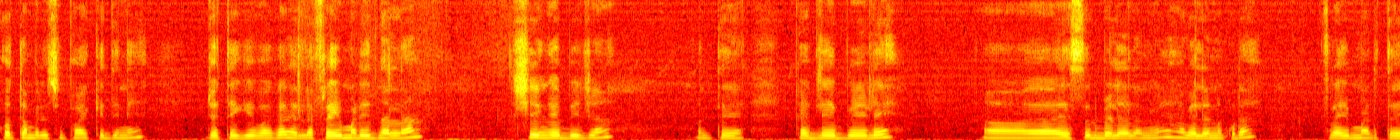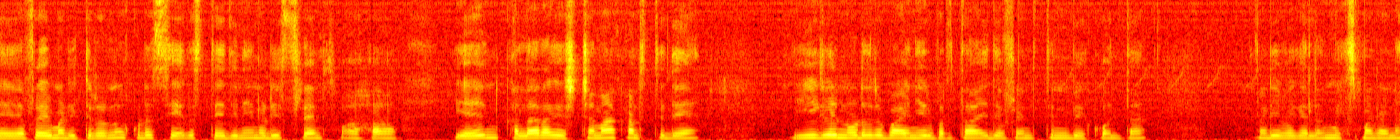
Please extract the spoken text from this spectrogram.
ಕೊತ್ತಂಬರಿ ಸೊಪ್ಪು ಹಾಕಿದ್ದೀನಿ. ಜೊತೆಗೆ ಇವಾಗ ಎಲ್ಲ ಫ್ರೈ ಮಾಡಿದ್ನಲ್ಲ, ಶೇಂಗಾ ಬೀಜ. ಮತ್ತು ಕಡಲೆಬೇಳೆ ಹೆಸರು ಬೇಳೆ ಎಲ್ಲನೂ ಅವೆಲ್ಲನೂ ಕೂಡ ಫ್ರೈ ಮಾಡ್ತಾ, ಫ್ರೈ ಮಾಡಿಟ್ಟಿರೋನು ಕೂಡ ಸೇರಿಸ್ತಾ ಇದ್ದೀನಿ. ನೋಡಿ ಫ್ರೆಂಡ್ಸ್ ಆಹಾ, ಏನು ಕಲರಾಗಿ ಎಷ್ಟು ಚೆನ್ನಾಗಿ ಕಾಣಿಸ್ತಿದೆ. ಈಗಲೇ ನೋಡಿದ್ರೆ ಬಾಯಿ ನೀರು ಬರ್ತಾ ಇದೆ ಫ್ರೆಂಡ್ಸ್ ತಿನ್ನಬೇಕು ಅಂತ. ನೋಡಿ ಇವಾಗೆಲ್ಲ ಮಿಕ್ಸ್ ಮಾಡೋಣ.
